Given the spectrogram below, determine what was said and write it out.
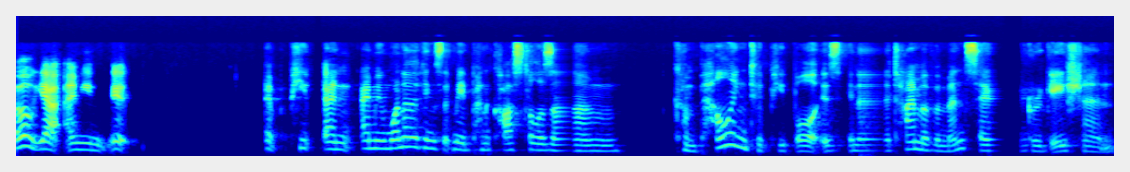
Oh yeah. I mean, it, and I mean, one of the things that made Pentecostalism compelling to people is in a time of immense segregation,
